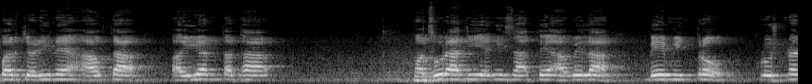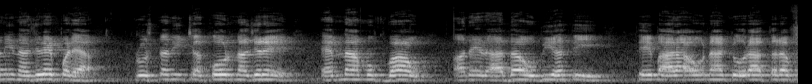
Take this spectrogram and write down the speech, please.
પર ચડીને આવતા અય્યન તથા મથુરાથી એની સાથે આવેલા બે મિત્રો કૃષ્ણની નજરે પડ્યા. કૃષ્ણની ચકોર નજરે એમના મુખભાવ અને રાધા ઊભી હતી. તે બારાઓના ટોળા તરફ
